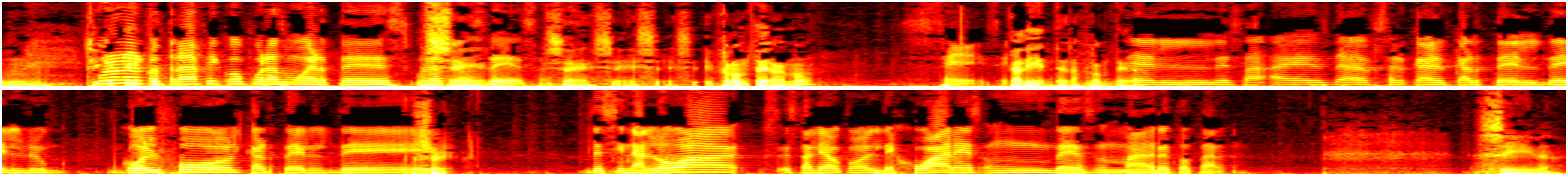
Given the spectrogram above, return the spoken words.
Mm, Puro narcotráfico, puras muertes, puras Sí, cosas de esas. Sí, sí, sí, sí. Frontera, ¿no? Sí, sí. Caliente la frontera. El, esa- es de- cerca del cartel del Golfo, el cartel de, Sí. de Sinaloa, está aliado con el de Juárez, un desmadre total. Sí. na.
